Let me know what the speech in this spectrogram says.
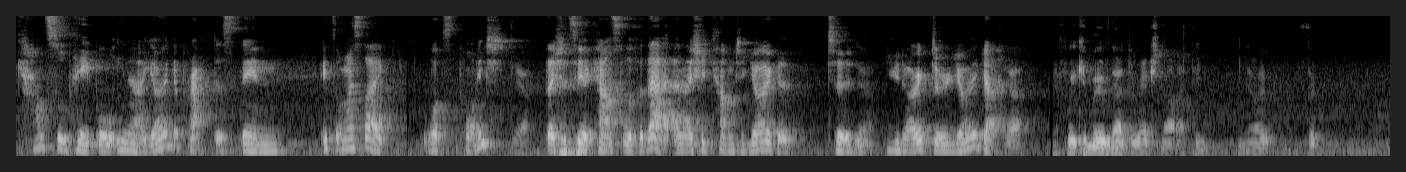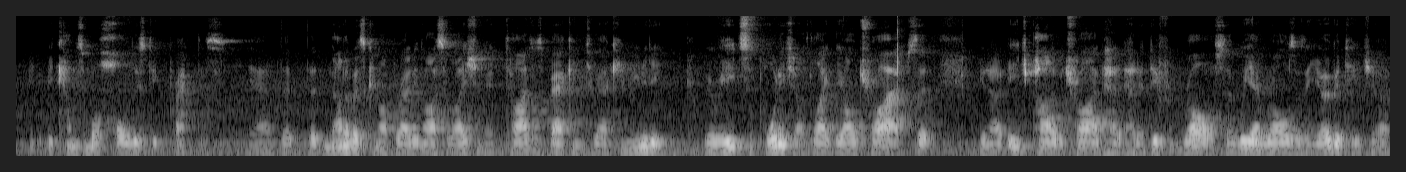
counsel people in our yoga practice, then it's almost like, what's the point? Yeah. They should see a counselor for that and they should come to yoga to, Yeah. you know, do yoga. Yeah. We can move in that direction, I I think you know the, it becomes a more holistic practice. Yeah, that, that none of us can operate in isolation. It ties us back into our community where we each support each other, like the old tribes. That you know each part of a tribe had, had a different role. So we have roles as a yoga teacher.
